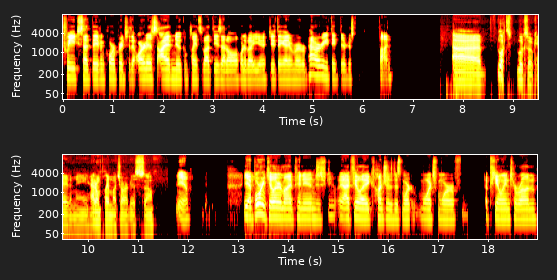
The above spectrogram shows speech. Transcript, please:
tweaks that they've incorporated to the artist. I have no complaints about these at all. What about you? Do you think any of them are overpowered, or do you think they're just fine? Uh, looks looks okay to me. I don't play much artists, so Yeah. Yeah, boring killer in my opinion. Just I feel like Huntress is just more much more appealing to run.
